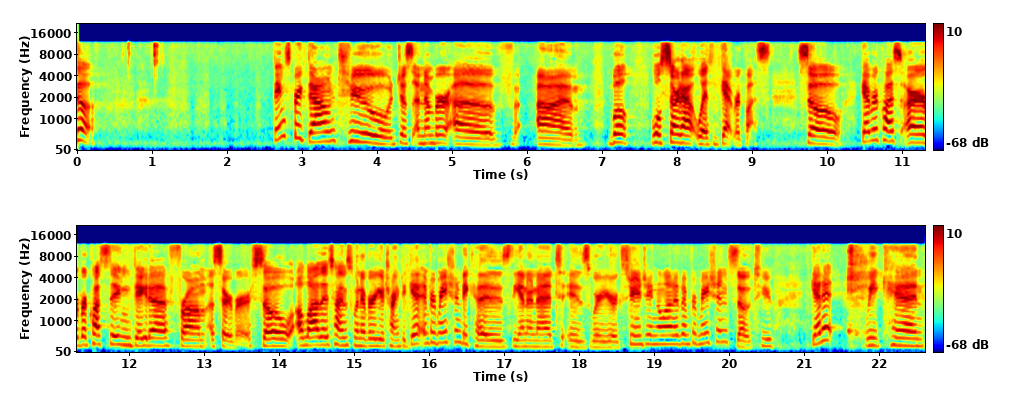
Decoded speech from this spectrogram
So, things break down to just a number of um, well, we'll start out with GET requests. So GET requests are requesting data from a server. So a lot of the times whenever you're trying to get information, because the internet is where you're exchanging a lot of information, so to get it, we can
